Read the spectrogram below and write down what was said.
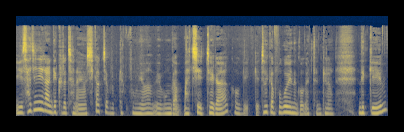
이 사진이라는 게 그렇잖아요. 시각적으로 딱 보면 왜 뭔가 마치 제가 거기, 저희가 보고 있는 것 같은 그런 느낌.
